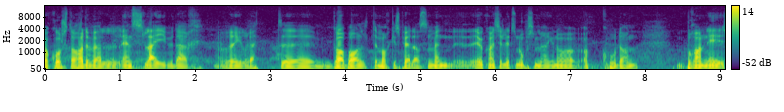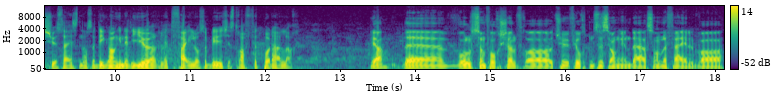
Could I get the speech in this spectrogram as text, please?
Acosta hadde vel en sleiv der, regelrett eh, ga ball til Markus Pedersen. Men det er jo kanskje litt sånn oppsummering nå av hvordan Brann er i 2016. Altså de gangene de gjør litt feil, og så blir de ikke straffet på det heller. Ja, det er voldsom forskjell fra 2014-sesongen, der sånne feil var,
